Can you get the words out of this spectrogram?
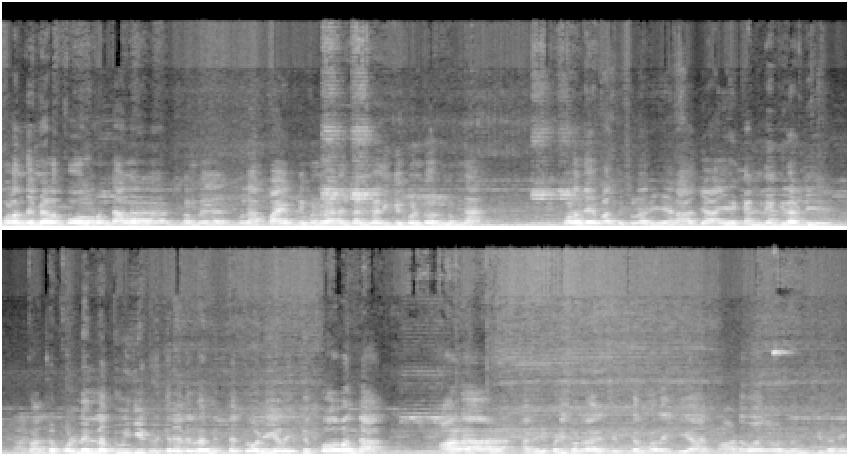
குழந்தை மேலே கோபம் வந்தாலும் நம்ம ஒரு அப்பா எப்படி பண்ணுவாரு? தன் வழிக்கு கொண்டு வரணும்னா குழந்தைய பார்த்து சொன்னார் ஏ ராஜா ஏ கல்லுங்கிறாண்டி இப்ப அந்த பொண்ணெல்லாம் தூங்கிட்டு இருக்கிறதெல்லாம் மித்த தோழிகளுக்கு கோபம் தான். ஆனா அதை எப்படி சொல்றாங்க சித்தம் பாடவாரோ நம் சிவனை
